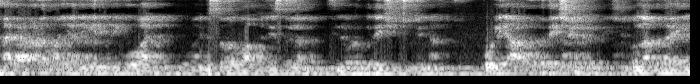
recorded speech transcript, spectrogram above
ധാരാളമായി അധികരിപ്പിക്കുവാൻ എന്നോട് ഉപദേശിച്ചു എന്നാണ് അപ്പോൾ ഈ ആറ് ഉപദേശങ്ങൾ. ഒന്നാമതായി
